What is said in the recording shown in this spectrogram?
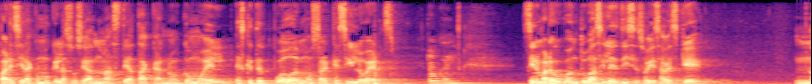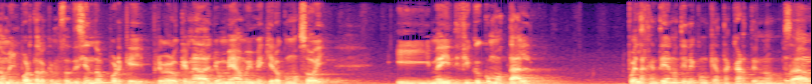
pareciera como que la sociedad más te ataca, ¿no? Como el, es que te puedo demostrar que sí lo eres. Ok. Sin embargo, cuando tú vas y les dices, oye, ¿sabes qué? No me importa lo que me estás diciendo porque primero que nada yo me amo y me quiero como soy y me identifico como tal, pues la gente ya no tiene con qué atacarte, ¿no? O sea, Ok.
